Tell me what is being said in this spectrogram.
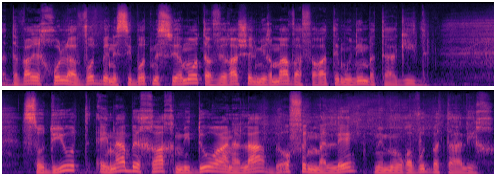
הדבר יכול להוות בנסיבות מסוימות עבירה של מרמה והפרת אמונים בתאגיד. סודיות אינה בהכרח מידור ההנהלה באופן מלא ממעורבות בתהליך.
